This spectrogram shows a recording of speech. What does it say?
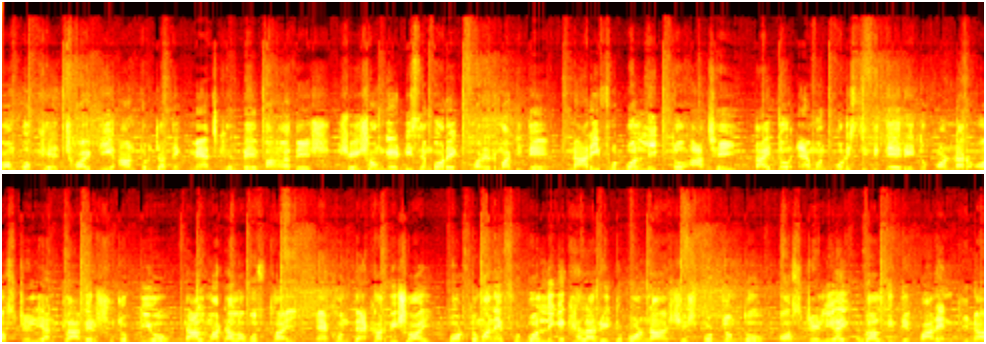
কমপক্ষে ছয়টি আন্তর্জাতিক ম্যাচ খেলবে বাংলাদেশ। সেই সঙ্গে ডিসেম্বরে ঘরের মাটিতে নারী ফুটবল লিগ তো আছেই। তাই তো এমন পরিস্থিতিতে ঋতুপর্ণার অস্ট্রেলিয়ান ক্লাবের সুযোগটিও টালমাটাল অবস্থায়। এখন দেখার বিষয়, বর্তমানে ফুটবল লিগে খেলা ঋতুপর্ণা শেষ পর্যন্ত অস্ট্রেলিয়ায় উড়াল দিতে পারেন কিনা?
